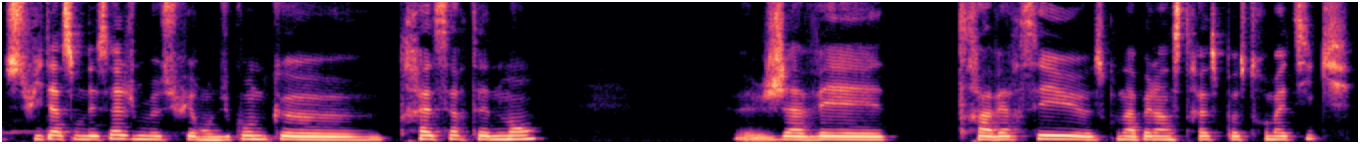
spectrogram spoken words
Suite à son décès, je me suis rendu compte que très certainement, euh, j'avais traversé euh, ce qu'on appelle un stress post-traumatique.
